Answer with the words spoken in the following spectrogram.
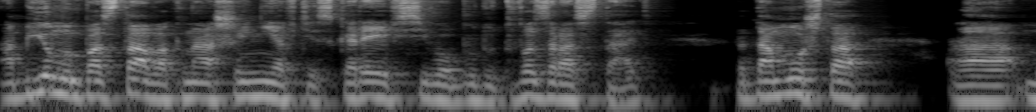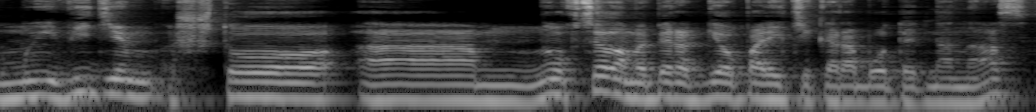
объемы поставок нашей нефти, скорее всего, будут возрастать, потому что мы видим, что, ну, в целом, во-первых, геополитика работает на нас.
